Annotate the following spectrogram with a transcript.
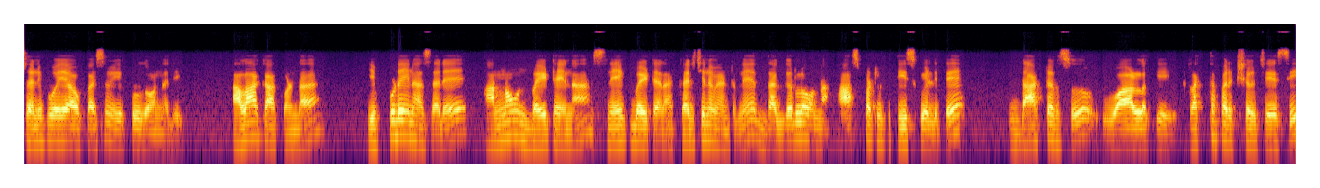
చనిపోయే అవకాశం ఎక్కువగా ఉన్నది. అలా కాకుండా ఎప్పుడైనా సరే అన్నౌన్ బయటైనా స్నేక్ బయటైనా కరిచిన వెంటనే దగ్గరలో ఉన్న హాస్పిటల్కి తీసుకువెళితే డాక్టర్స్ వాళ్ళకి రక్త పరీక్షలు చేసి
